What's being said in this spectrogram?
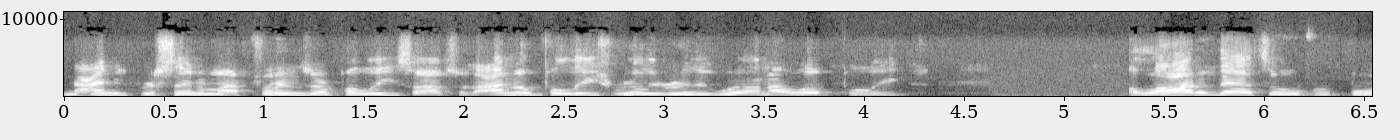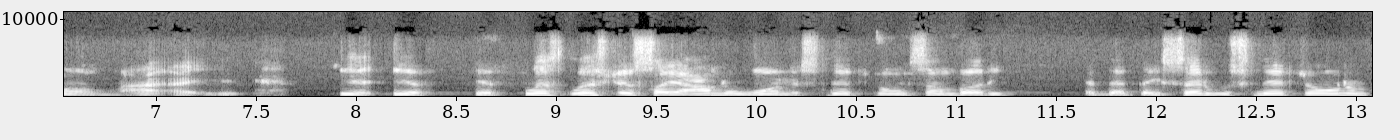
Ninety percent of my friends are police officers. I know police really, really well, and I love police a lot of that's overblown. I, if if let's let's just say I'm the one that snitched on somebody that they said was snitch on them,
